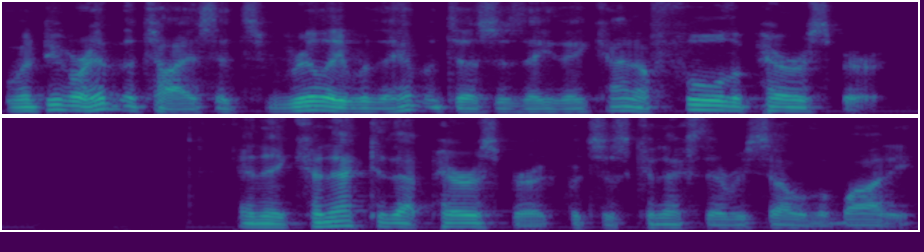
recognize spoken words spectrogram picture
when people are hypnotized, it's really with the hypnotist is they, they kind of fool the perispirit and they connect to that perispirit, which is connects to every cell of the body,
